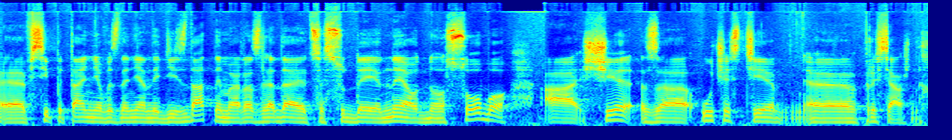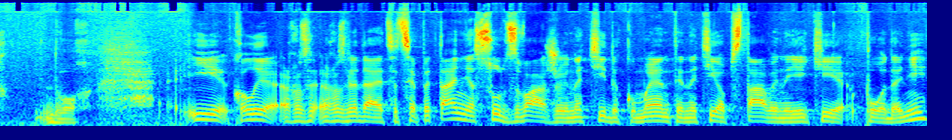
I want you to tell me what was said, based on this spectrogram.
е, всі питання визнання недієздатними розглядаються суддею не одноособо, а ще за участі присяжних двох. І коли розглядається це питання, суд зважує на ті документи, на ті обставини, які подані,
